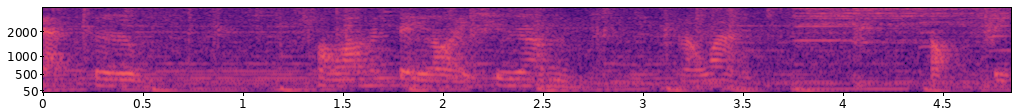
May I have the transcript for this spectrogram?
กัดเพิ่ม เพราะว่ามันเป็นรอยเชื่อมระหว่างสองสี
